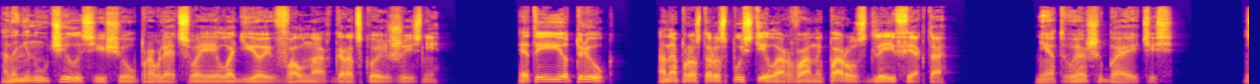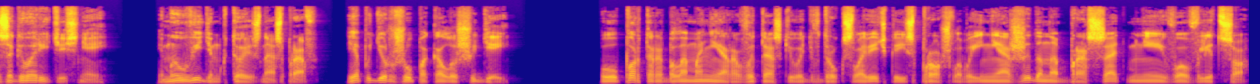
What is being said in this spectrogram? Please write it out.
Она не научилась еще управлять своей ладьей в волнах городской жизни. Это ее трюк. Она просто распустила рваный парус для эффекта. Нет, вы ошибаетесь. Заговорите с ней, и мы увидим, кто из нас прав. Я подержу пока лошадей. У Портера была манера вытаскивать вдруг словечко из прошлого и неожиданно бросать мне его в лицо.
